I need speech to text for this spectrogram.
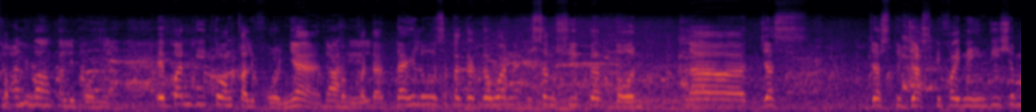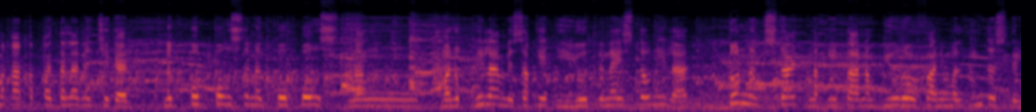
So ano ba ang California? Eh, bandito ang California. Dahil? Dahil sa kagagawa ng isang shipper doon na just just to justify na hindi siya makakapadala ng chicken, nagpo-post na nagpo-post ng manok nila, may sakit, euthanize daw nila. Doon nag-start nakita ng Bureau of Animal Industry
